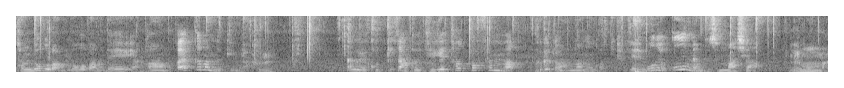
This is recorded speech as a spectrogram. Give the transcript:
단독으로 안 먹어봤는데 약간 깔끔한 느낌이야. 그래? 그 고추장 그 되게 텁텁한 맛? 그게 좀 안 나는 것 같아. 레몬을 구우면 무슨 맛이야? 레몬 맛.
